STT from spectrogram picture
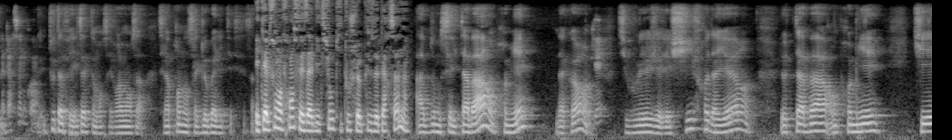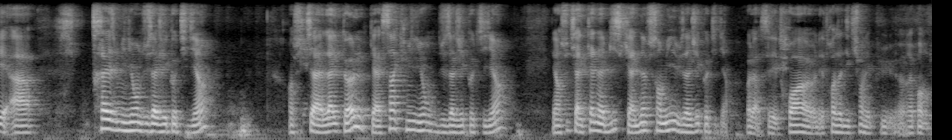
La personne quoi. Tout à fait, exactement. C'est vraiment ça. C'est la prendre dans sa globalité. Ça. Et quelles sont en France les addictions qui touchent le plus de personnes? Ah donc c'est le tabac en premier, d'accord? Si vous voulez, j'ai les chiffres d'ailleurs. Le tabac en premier qui est à 13 millions d'usagers quotidiens. Ensuite, il y a l'alcool qui a 5 millions d'usagers quotidiens. Et ensuite, il y a le cannabis qui a 900 000 usagers quotidiens. Voilà, c'est les trois, euh, les trois addictions les plus euh, répandues.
